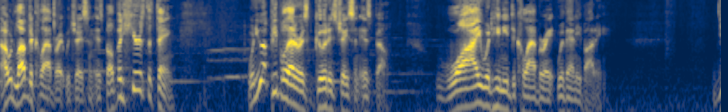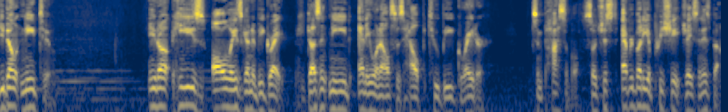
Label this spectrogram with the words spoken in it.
I would love to collaborate with Jason Isbell, but here's the thing: when you have people that are as good as Jason Isbell, why would he need to collaborate with anybody? You don't need to. You know, he's always going to be great. He doesn't need anyone else's help to be greater. It's impossible. So just everybody appreciate Jason Isbell.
